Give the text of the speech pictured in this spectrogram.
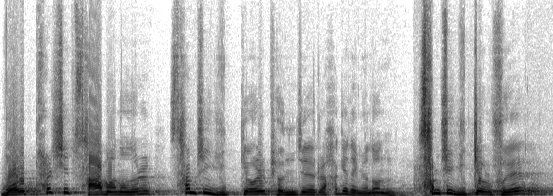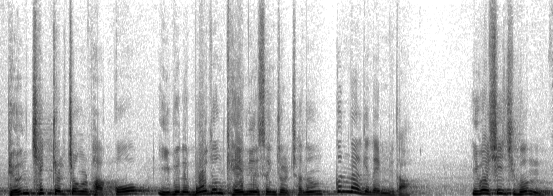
월 84만 원을 36개월 변제를 하게 되면은 36개월 후에 면책 결정을 받고 이분의 모든 개인회생 절차는 끝나게 됩니다. 이것이 지금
